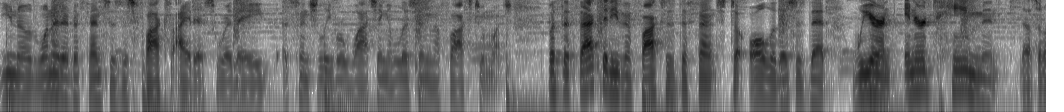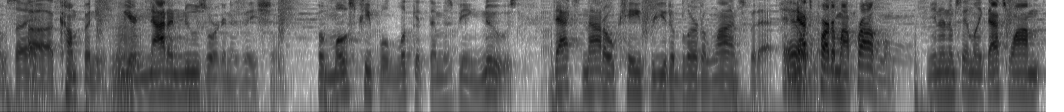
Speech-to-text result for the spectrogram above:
you know one of their defenses is Fox-itis, where they essentially were watching and listening to Fox too much. But the fact that even Fox's defense to all of this is that we are an entertainment That's what I'm saying. uh, company. We Mm-hmm. are not a news organization. But most people look at them as being news. That's not okay for you to blur the lines for that. And Hell that's part of my problem. You know what I'm saying? Like that's why I'm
